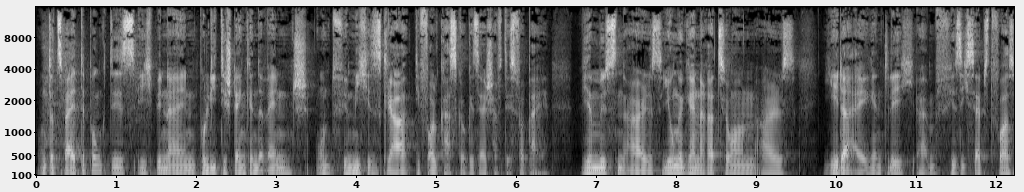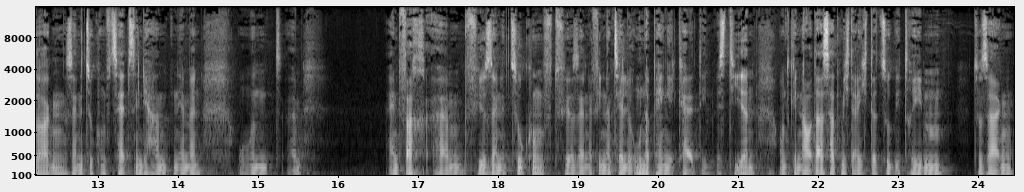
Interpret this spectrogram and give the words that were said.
Und der zweite Punkt ist, ich bin ein politisch denkender Mensch und für mich ist es klar, die Vollkasko-Gesellschaft ist vorbei. Wir müssen als junge Generation, als jeder eigentlich ähm, für sich selbst vorsorgen, seine Zukunft selbst in die Hand nehmen und ähm, einfach ähm, für seine Zukunft, für seine finanzielle Unabhängigkeit investieren. Und genau das hat mich eigentlich dazu getrieben, zu sagen,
